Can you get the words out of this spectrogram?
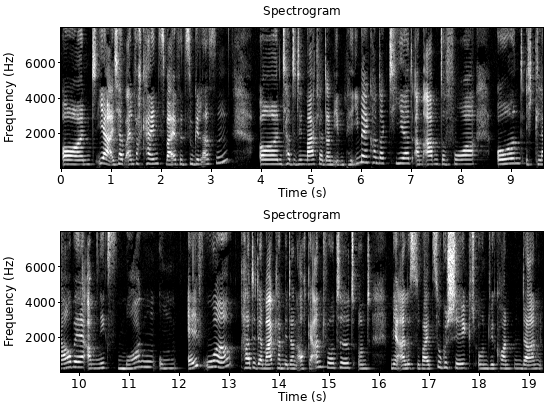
Und ja, ich habe einfach keinen Zweifel zugelassen und hatte den Makler dann eben per E-Mail kontaktiert am Abend davor und ich glaube, am nächsten Morgen um 11 Uhr hatte der Makler mir dann auch geantwortet und mir alles soweit zugeschickt. Und wir konnten dann,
